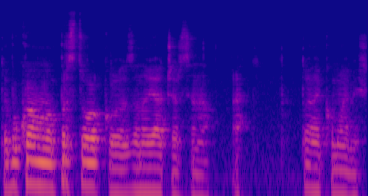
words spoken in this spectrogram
to je bukvalno prst u oko za navijače Arsenala. Eto, to je neko moje mišljenje.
